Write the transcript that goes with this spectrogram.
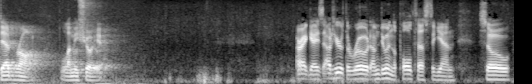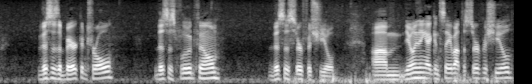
dead wrong. Let me show you. All right guys, out here at the road, I'm doing the pull test again. So this is a bare control, this is fluid film, this is surface shield. Um, the only thing I can say about the surface shield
